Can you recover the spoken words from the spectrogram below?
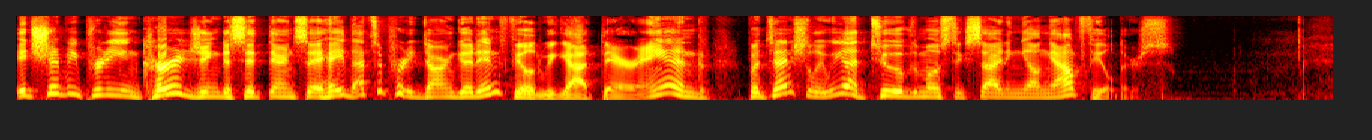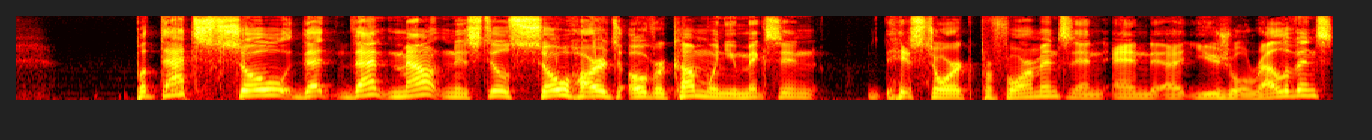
it should be pretty encouraging to sit there and say, hey, that's a pretty darn good infield we got there. And potentially, we got two of the most exciting young outfielders. But that's so that that mountain is still so hard to overcome when you mix in historic performance and and uh, usual relevance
